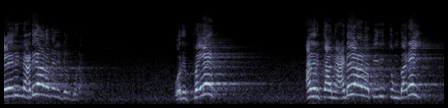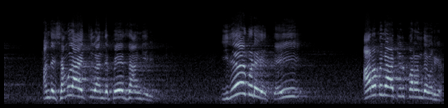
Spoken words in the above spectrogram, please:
பெயரின் அடையாளம் இருக்கக்கூடாது ஒரு பெயர் அதற்கான அடையாளம் இருக்கும் வரை அந்த சமுதாயத்தில் அந்த பெயர் தாங்கி இதே விடயத்தை அரபு நாட்டில் பிறந்தவர்கள்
